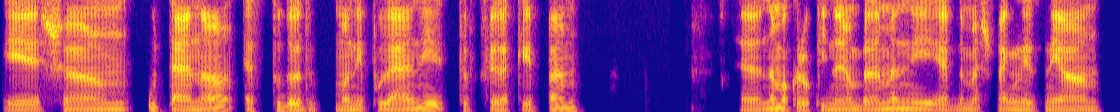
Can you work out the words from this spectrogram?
és um, utána ezt tudod manipulálni többféleképpen. Nem akarok így nagyon belemenni, érdemes megnézni a,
